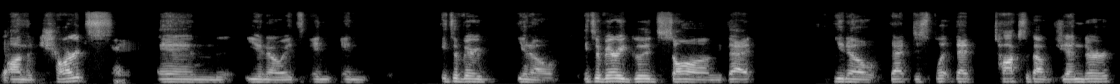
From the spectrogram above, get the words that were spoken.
yes. on the charts and you know it's in in it's a very you know it's a very good song that you know that display that talks about gender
